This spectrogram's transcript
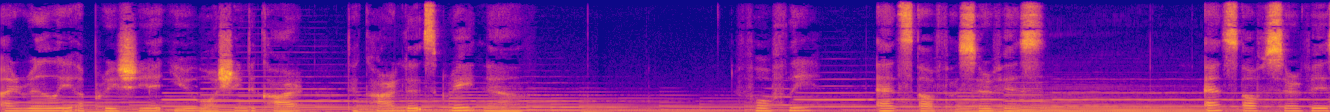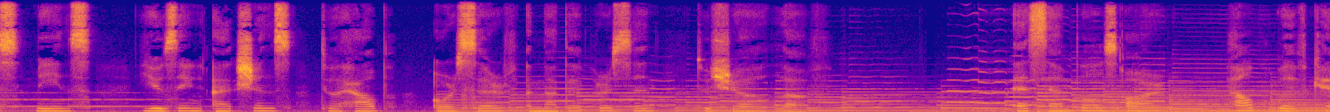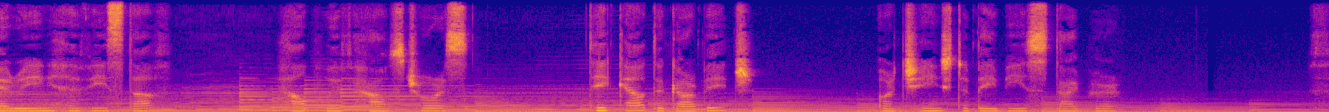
I really appreciate you washing the car. The car looks great now. Fourthly, acts of service. Acts of service means using actions to help or serve another person to show love. Examples are help with carrying heavy stuff, help with house chores, take out the garbage, or change the baby's diaper.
